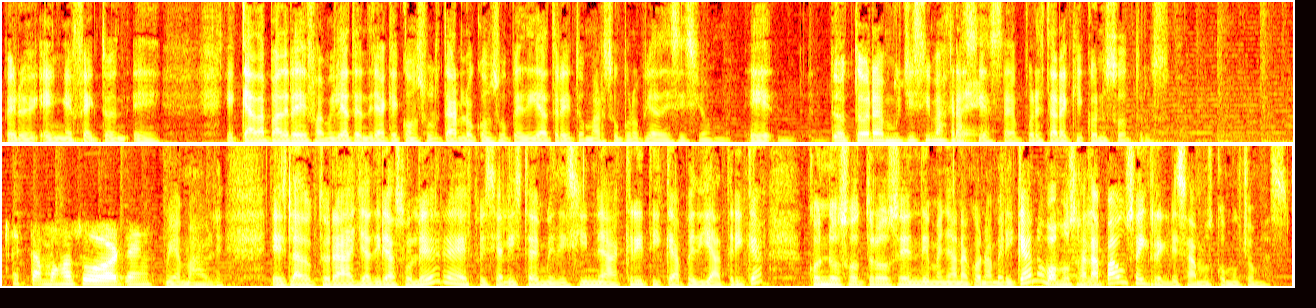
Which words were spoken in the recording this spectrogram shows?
pero en efecto cada padre de familia tendría que consultarlo con su pediatra y tomar su propia decisión. Eh, doctora, muchísimas gracias eh, por estar aquí con nosotros. Estamos a su orden. Muy amable. Es la doctora Yadira Soler, especialista en medicina crítica pediátrica, con nosotros en De Mañana con Americano. Vamos a la pausa y regresamos con mucho más.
